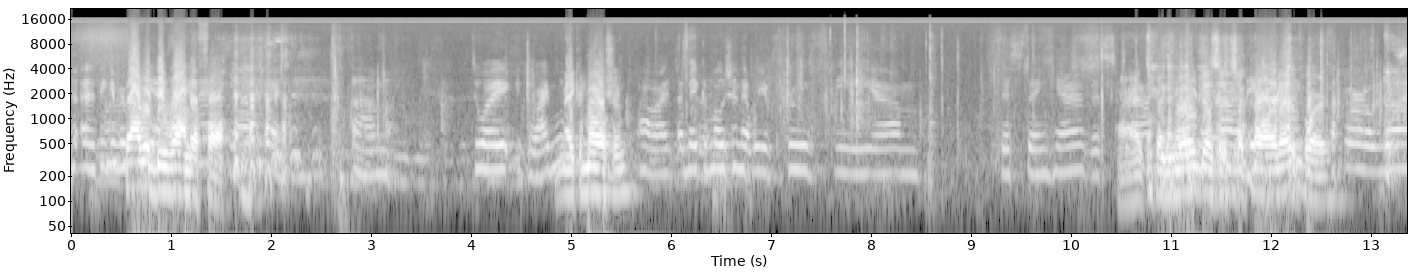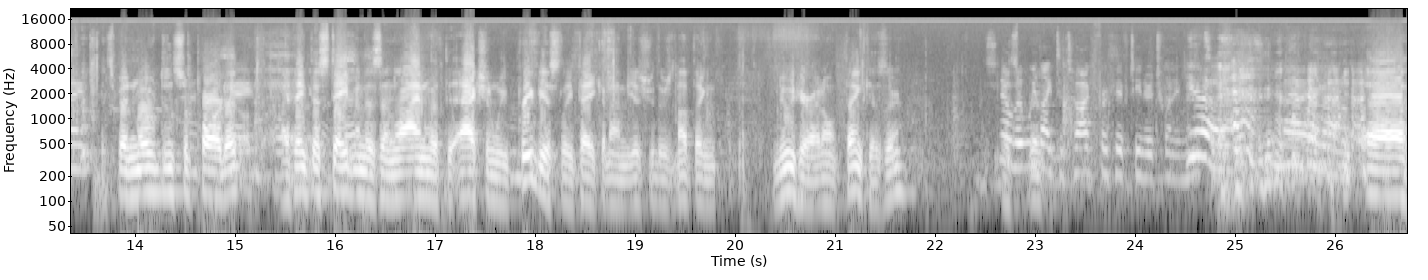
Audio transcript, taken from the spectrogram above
I think everybody. That would be wonderful. Um, Do I, do I move? Make a motion. Oh, I I make a motion that we approve the, um, this thing here, this All right, it's draft. been moved. Is it supported? Four oh nine. It's been moved and supported. I think the statement is in line with the action we've previously taken on the issue. There's nothing new here, I don't think, is there? No, but we'd like to talk for 15 or 20 minutes. Uh,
